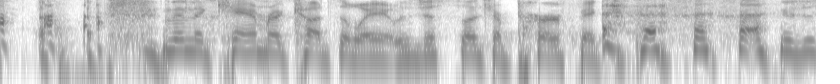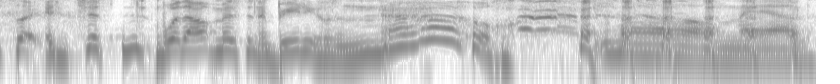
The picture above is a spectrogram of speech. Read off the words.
and then the camera cuts away. It was just such a perfect. it was just like, it just without missing a beat. He goes, no. Oh man,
